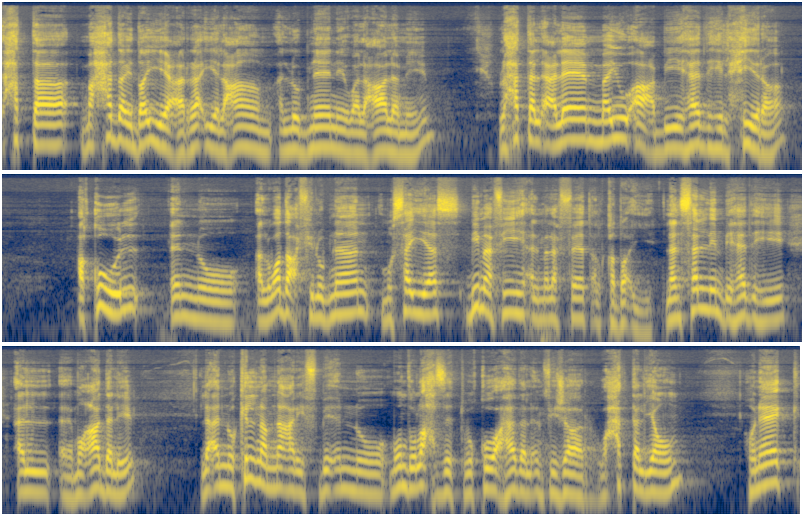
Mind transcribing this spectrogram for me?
حتى ما حدا يضيع الرأي العام اللبناني والعالمي ولحتى الإعلام ما يوقع بهذه الحيرة أقول أنه الوضع في لبنان مسيس بما فيه الملفات القضائية. لنسلم بهذه المعادلة. لأنه كلنا بنعرف بأنه منذ لحظة وقوع هذا الانفجار وحتى اليوم هناك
